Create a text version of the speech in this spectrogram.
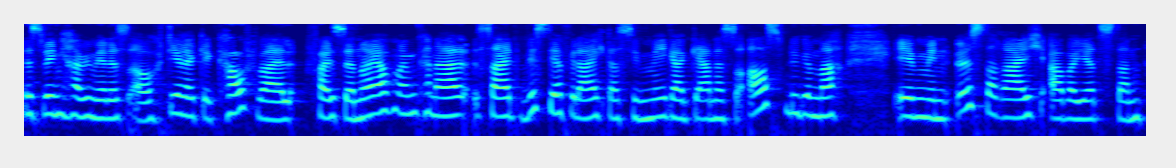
deswegen habe ich mir das auch direkt gekauft, weil, falls ihr neu auf meinem Kanal seid, wisst ihr vielleicht, dass ich mega gerne so Ausflüge mache, eben in Österreich, aber jetzt dann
